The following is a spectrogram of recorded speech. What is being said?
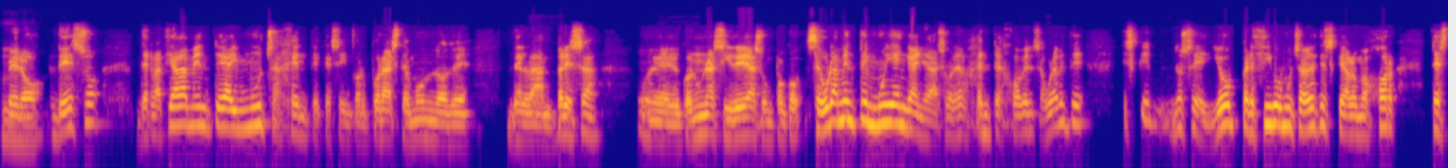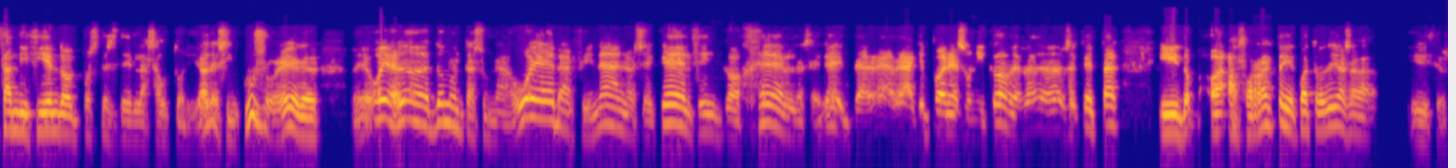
pero de eso, desgraciadamente, hay mucha gente que se incorpora a este mundo de, de la empresa eh, con unas ideas un poco, seguramente muy engañadas sobre gente joven, seguramente, es que, no sé, yo percibo muchas veces que a lo mejor te están diciendo, pues desde las autoridades incluso, ¿eh? eh oye, tú montas una web, al final no sé qué, el 5G, no sé qué, aquí pones un e-commerce, no sé qué tal, y a, forrarte cuatro días y dices,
